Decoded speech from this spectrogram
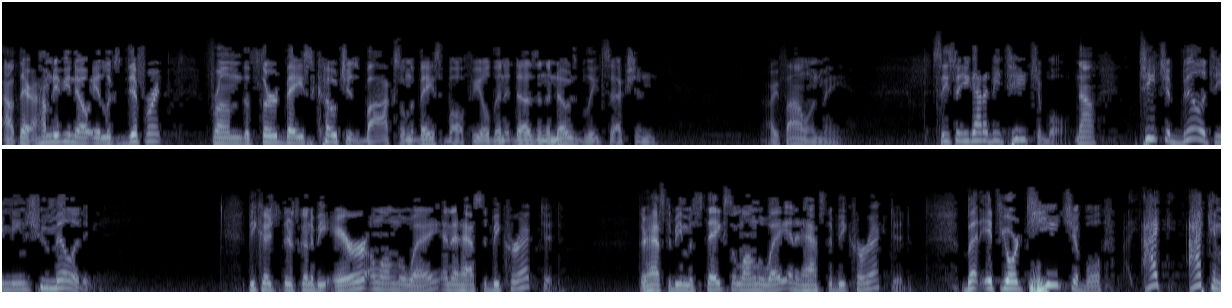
out there. How many of you know it looks different from the third base coach's box on the baseball field than it does in the nosebleed section? Are you following me? See, so you got to be teachable. Now, teachability means humility because there's going to be error along the way and it has to be corrected. There has to be mistakes along the way and it has to be corrected. But if you're teachable, I, I can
